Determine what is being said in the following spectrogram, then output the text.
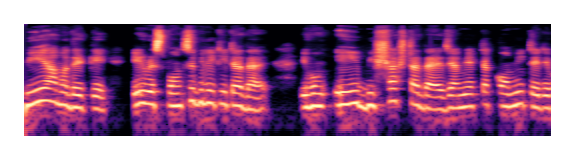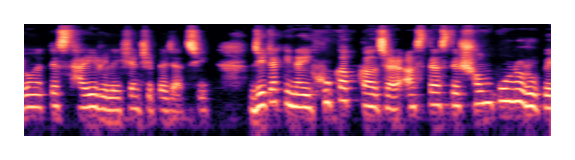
বিয়ে আমাদেরকে এই রেসপন্সিবিলিটিটা দেয় এবং এই বিশ্বাসটা দেয় যে আমি একটা কমিটেড এবং একটা স্থায়ী রিলেশনশিপে যাচ্ছি, যেটা কিনা এই হুকআপ কালচার আস্তে আস্তে সম্পূর্ণরূপে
